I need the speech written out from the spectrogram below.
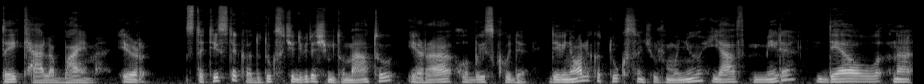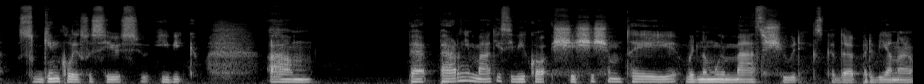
tai kelia baimę. Ir statistika 2020 metų yra labai skaudi. 19 tūkstančių žmonių JAV mirė dėl na, su ginklai susijusių įvykių. Um, per, pernai metais įvyko 600 vadinamųjų mass shootings, kada per vieną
